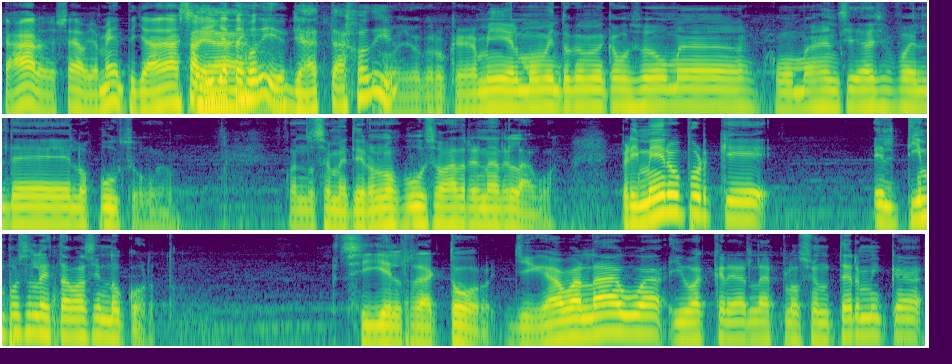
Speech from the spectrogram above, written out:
Claro, o sea, obviamente. Ya O salí, sea, ya está jodido. Ya está jodido. No, yo creo que a mí el momento que me causó más, como más ansiedad fue el de los buzos, weón. Cuando se metieron los buzos a drenar el agua. Primero porque el tiempo se le estaba haciendo corto. Si el reactor llegaba al agua, iba a crear la explosión térmica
